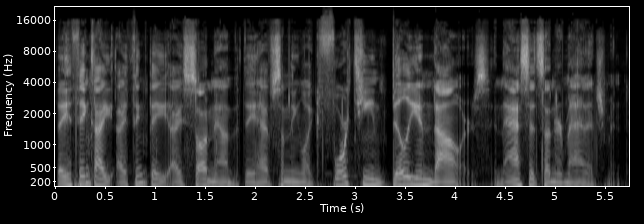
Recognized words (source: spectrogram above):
They think I, I think they I saw now that they have something like 14 billion dollars in assets under management.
